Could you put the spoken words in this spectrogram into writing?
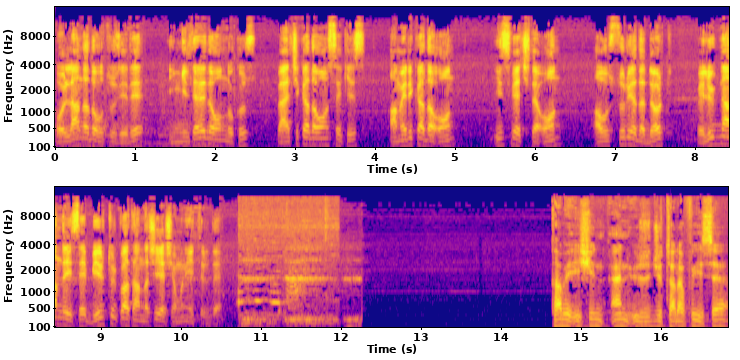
Hollanda'da 37, İngiltere'de 19, Belçika'da 18, Amerika'da 10, İsveç'te 10, Avusturya'da 4 ve Lübnan'da ise bir Türk vatandaşı yaşamını yitirdi. Tabii işin en üzücü tarafı ise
